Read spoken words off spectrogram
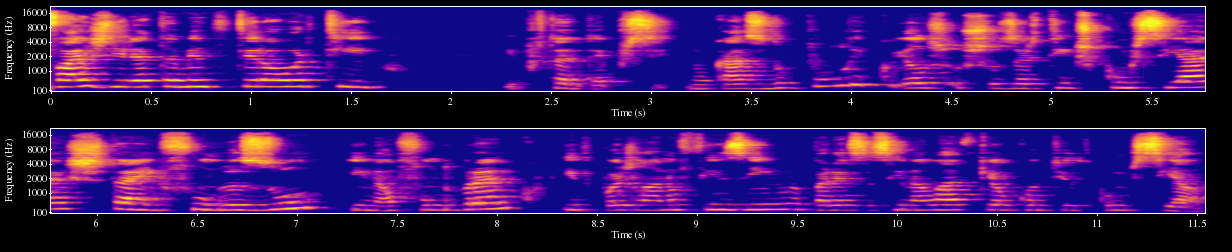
vais diretamente ter ao artigo. E, portanto, é no caso do público, eles, os seus artigos comerciais têm fundo azul e não fundo branco, e depois lá no finzinho aparece assinalado que é um conteúdo comercial.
